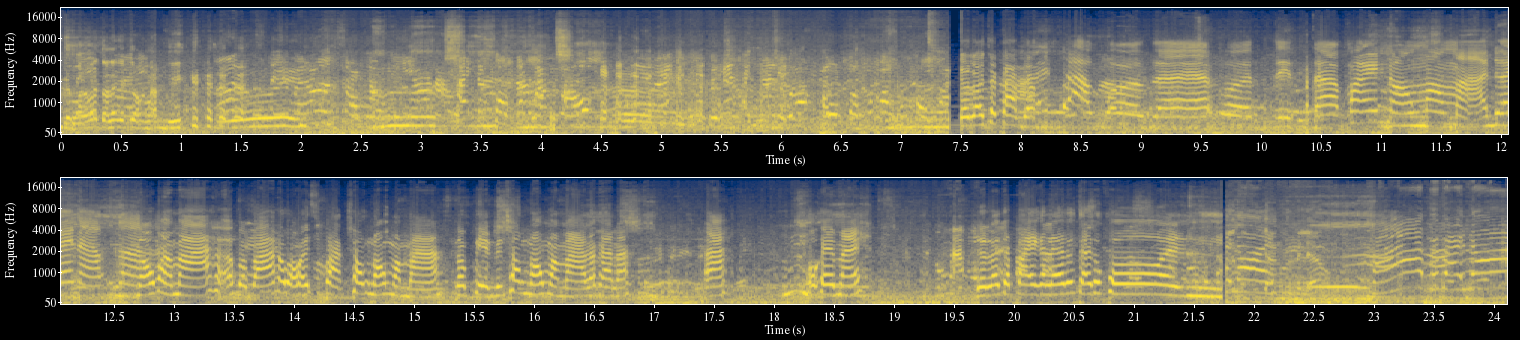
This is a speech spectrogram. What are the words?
เดี๋ยวบอกว่าตอนแรกจะจองลำนี้ใครจะส่งนะคะเขาแม่แต่งงานอีกรอบเขาส่งก็ส่งเดี๋ยวเราจะกลับแล้วให้ฝากกดแชร์กดติดตามให้น้องมาหมาด้วยนะคะน้องหมามาเออป๊าป๊าเขาบอกให้ฝากช่องน้องหมามาเราเปลี่ยนเป็นช่องน้องหมามาแล้วกันนะอะโอเคไหม เดี๋ยวเราจะไปกันแล้วนะจ๊ะทุกคนจังไปแล้ว ค่ะบ๊ายบายหน่อยบ๊ายบายเ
